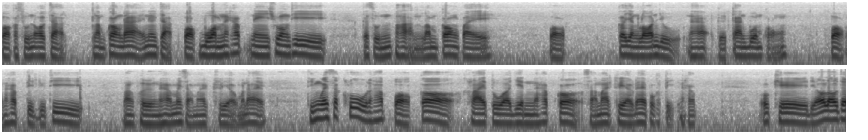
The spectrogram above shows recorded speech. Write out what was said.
ปลอกกระสุนออกจากลำกล้องได้ เนื่องจากปลอกบวมนะครับ ในช่วงที่กระสุนผ่านลำกล้องไปปอกก็ยังร้อนอยู่นะฮะเกิดการบวมของปอกนะครับ ติดอยู่ที่รางเพลิงนะครับ ไม่สามารถเคลียร์ออกมาได้ ทิ้งไว้สักครู่นะครับปอกก็คลายตัวเย็นนะครับ ก็สามารถเคลียร์ได้ปกตินะครับ โอเค เดี๋ยวเราจะ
